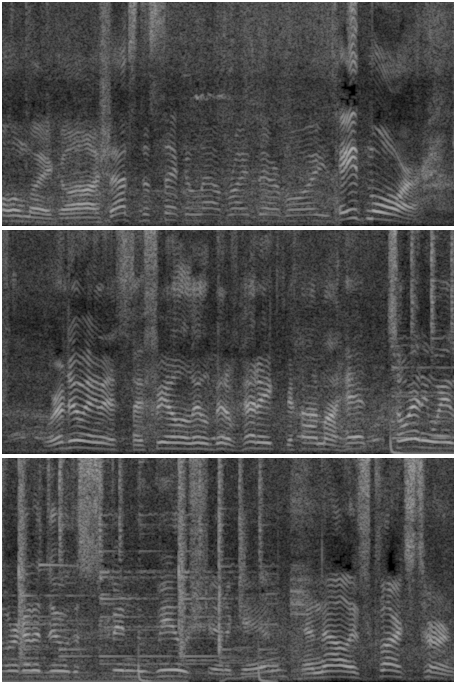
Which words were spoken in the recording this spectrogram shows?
Oh my gosh, that's the second lap right there, boys. Eight more. We're doing this. I feel a little bit of headache behind my head. So anyways, we're gonna do the spin the wheel shit again. And now it's Clark's turn.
